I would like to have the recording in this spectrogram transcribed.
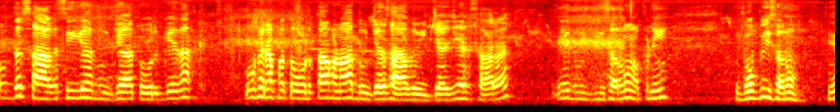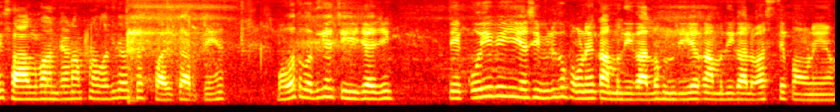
ਉਧਰ ਸਾਗ ਸੀਗਾ, ਦੂਜਾ ਤੋਰਗੇ ਦਾ। ਉਹ ਫਿਰ ਆਪਾਂ ਤੋੜਤਾ ਹੁਣ ਆ ਦੂਜਾ ਸਾਗ ਬੀਜਿਆ ਜੀ ਸਾਰਾ। ਇਹ ਦੂਜੀ ਸਰੋਂ ਆਪਣੀ, ਗੋਭੀ ਸਰੋਂ। ਇਹ ਸਾਗ ਬਣ ਜਾਣਾ ਆਪਣਾ ਵਧੀਆ ਉੱਤੇ ਸਫ਼ਾਈ ਕਰਦੇ ਆ। ਬਹੁਤ ਵਧੀਆ ਚੀਜ਼ ਆ ਜੀ। ਤੇ ਕੋਈ ਵੀ ਜੀ ਅਸੀਂ ਵੀਡੀਓ ਪਾਉਣੇ, ਕੰਮ ਦੀ ਗੱਲ ਹੁੰਦੀ ਆ, ਕੰਮ ਦੀ ਗੱਲ ਵਾਸਤੇ ਪਾਉਣੇ ਆ।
